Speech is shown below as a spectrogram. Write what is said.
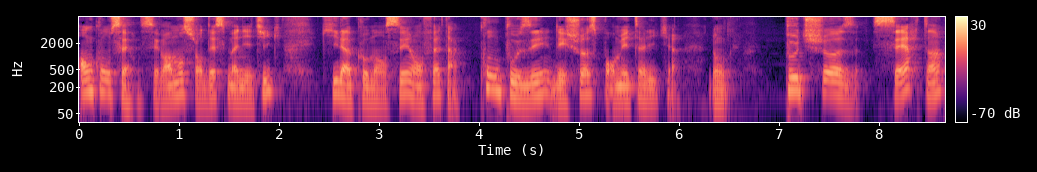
en concert. C'est vraiment sur Death Magnetic qu'il a commencé en fait à composer des choses pour Metallica. Donc peu de choses, certes, hein,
